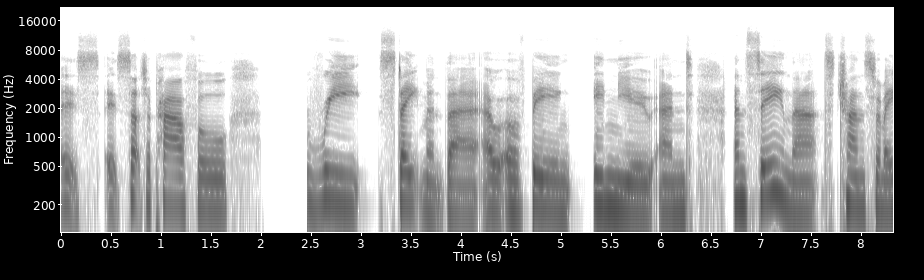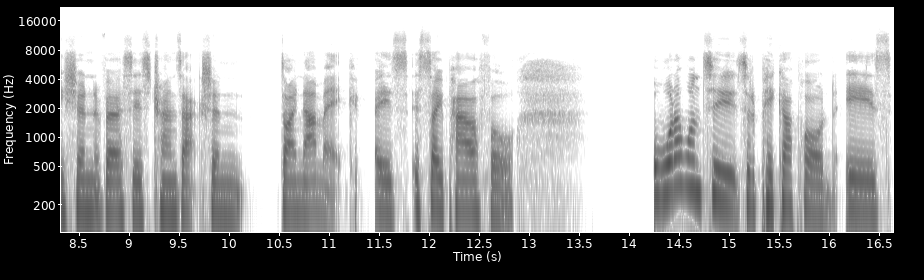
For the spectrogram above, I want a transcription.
it's it's such a powerful restatement there of being in you and and seeing that transformation versus transaction dynamic is is so powerful. What i want to sort of pick up on is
